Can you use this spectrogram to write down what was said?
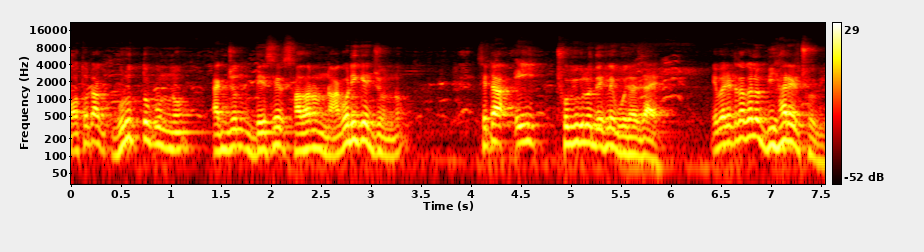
কতটা গুরুত্বপূর্ণ একজন দেশের সাধারণ নাগরিকের জন্য, সেটা এই ছবিগুলো দেখলে বোঝা যায়। এবার এটা তো গেল বিহারের ছবি।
